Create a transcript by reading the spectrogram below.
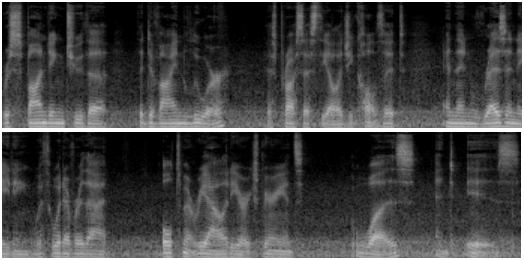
responding to the the divine lure, as process theology calls it, and then resonating with whatever that ultimate reality or experience was and is.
